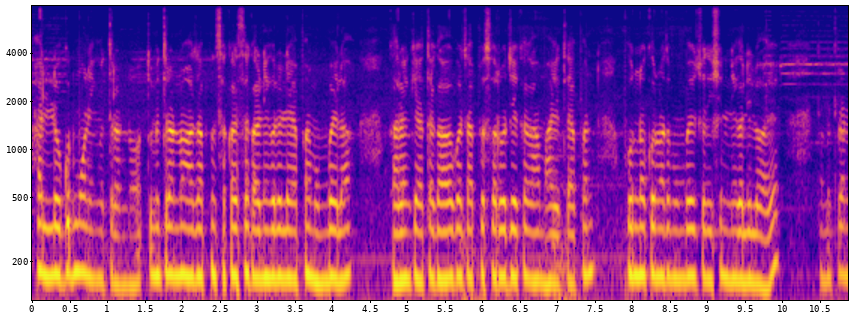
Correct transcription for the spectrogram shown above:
हॅलो गुड मॉर्निंग मित्रांनो. तर मित्रांनो आज आपण सकाळ सकाळ निघालेलो आहे आपण मुंबईला. कारण की आता गावाकडचं आपलं सर्व जे काय काम आहे ते आपण पूर्ण करून आता मुंबईच्या दिशेने निघालेलो आहे. तर मित्रांनो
